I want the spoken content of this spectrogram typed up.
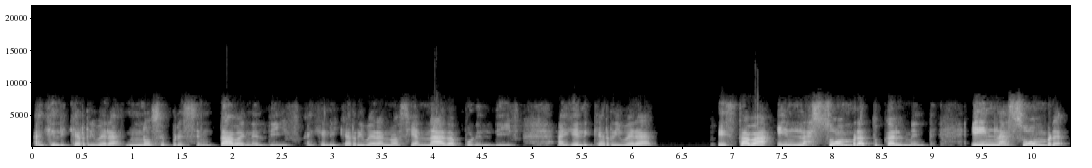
Angélica Rivera no se presentaba en el DIF, Angélica Rivera no hacía nada por el DIF, Angélica Rivera estaba en la sombra totalmente, en la sombra.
